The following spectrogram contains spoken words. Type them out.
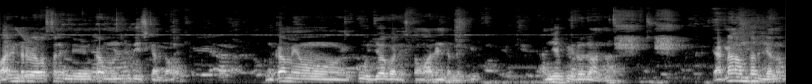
వాలంటీర్ వ్యవస్థని మేము ఇంకా ముందుకు తీసుకెళ్తాం. ఇంకా మేము ఎక్కువ ఉద్యోగాలు ఇస్తాం వాలంటీర్లకి అని చెప్పి ఈరోజు అన్నారు. ఎట్లా నమ్ముతారు జనం?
